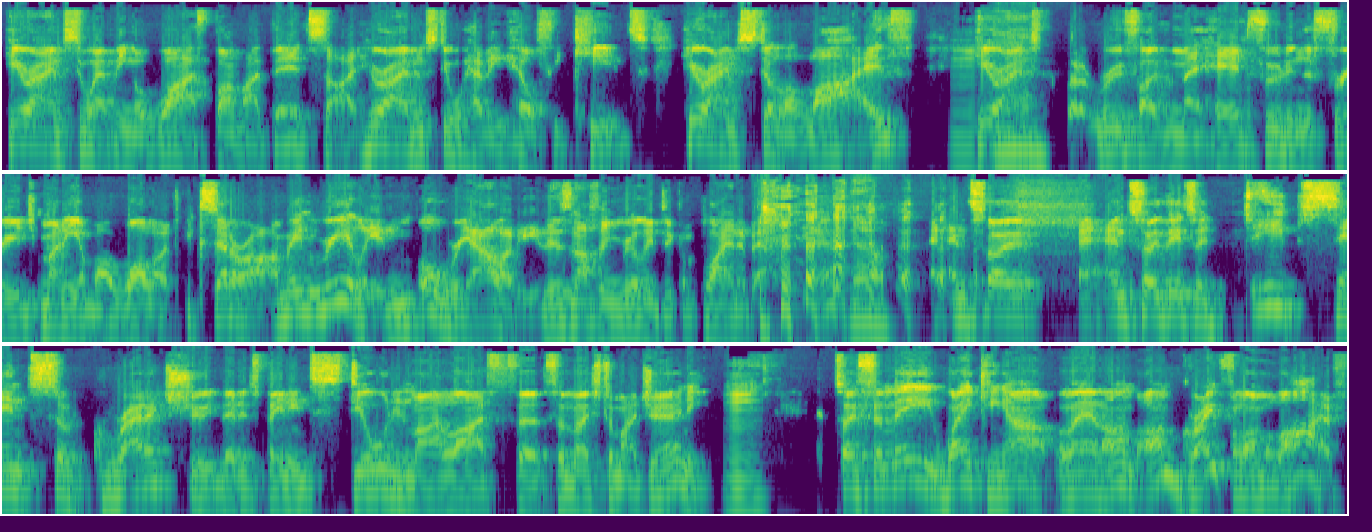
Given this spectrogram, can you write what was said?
Here I am still having a wife by my bedside. Here I am still having healthy kids. Here I am still alive. Here I am, still got a roof over my head, food in the fridge, money in my wallet, etc. I mean, really, in all reality, there's nothing really to complain about. Yeah? No. and so and so there's a deep sense of gratitude that has been instilled in my life for, for most of my journey. Mm. So for me, waking up, man, I'm I'm grateful I'm alive.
